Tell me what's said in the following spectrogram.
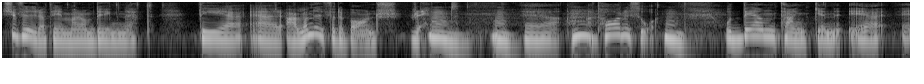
24 timmar om dygnet det är alla nyfödda barns rätt mm. Mm. Eh, att ha det så. Mm. Och den tanken är, eh,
